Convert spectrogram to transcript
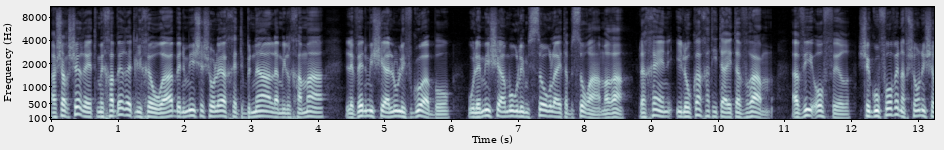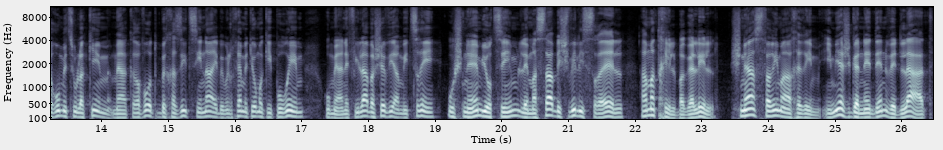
השרשרת מחברת לכאורה בין מי ששולח את בנה למלחמה לבין מי שעלול לפגוע בו, ולמי שאמור למסור לה את הבשורה המרה. לכן היא לוקחת איתה את אברהם, אבי עופר, שגופו ונפשו נשארו מצולקים מהקרבות בחזית סיני במלחמת יום הכיפורים, ומהנפילה בשבי המצרי, ושניהם יוצאים למסע בשביל ישראל המתחיל בגליל. שני הספרים האחרים, אם יש גן עדן ודלעת,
